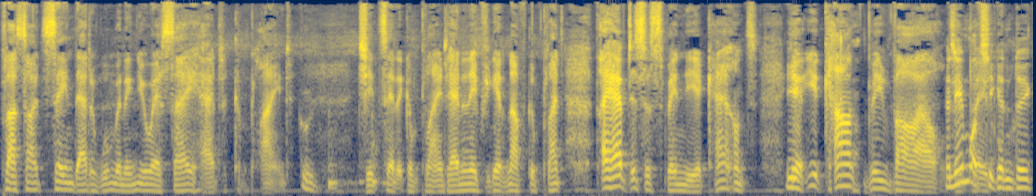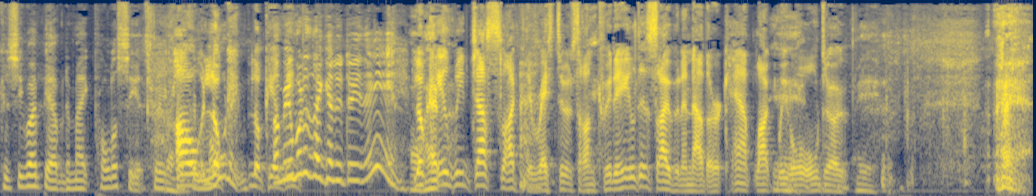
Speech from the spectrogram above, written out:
Plus, I'd seen that a woman in USA had complained. Good. She'd said a complaint had, and if you get enough complaints, they have to suspend the accounts. Yeah. You, you can't be vile. And then what's he going to do? Because he won't be able to make policy at three o'clock Oh, in the look, morning. look, I mean, be- what are they going to do then? Look, have- he'll be just like the rest of us on Twitter. He'll just open another account like we all do. Yeah.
